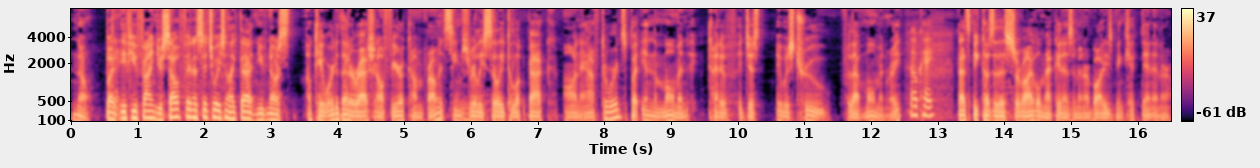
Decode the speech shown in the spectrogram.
no. But if you find yourself in a situation like that and you've noticed, okay, where did that irrational fear come from? It seems really silly to look back on afterwards, but in the moment, it kind of, it just, it was true for that moment, right? Okay. That's because of this survival mechanism in our bodies being kicked in in our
